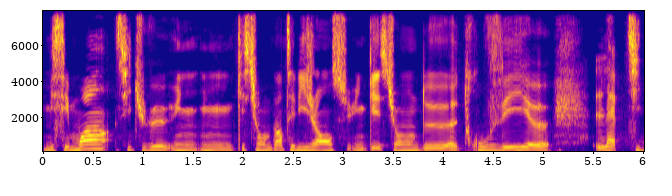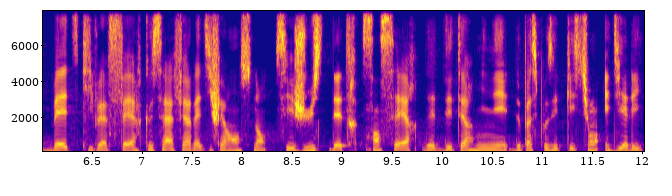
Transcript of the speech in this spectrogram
Mais c'est moins, si tu veux, une, une question d'intelligence, une question de euh, trouver euh, la petite bête qui va faire que ça va faire la différence. Non, c'est juste d'être sincère, d'être déterminé, de pas se poser de questions et d'y aller.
